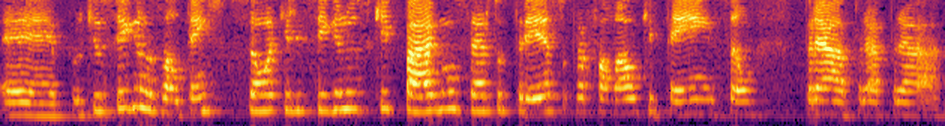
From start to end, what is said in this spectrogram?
é, porque os signos autênticos são aqueles signos que pagam um certo preço para falar o que pensam, para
